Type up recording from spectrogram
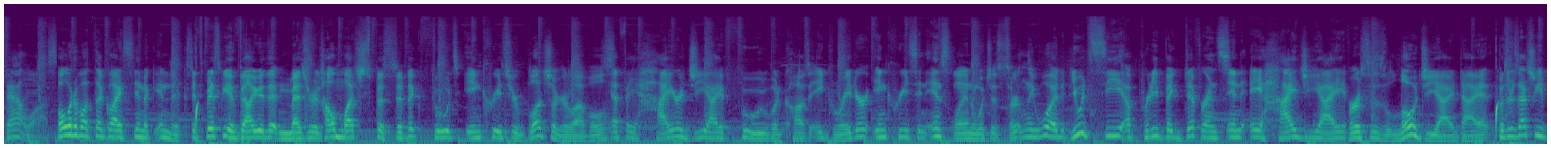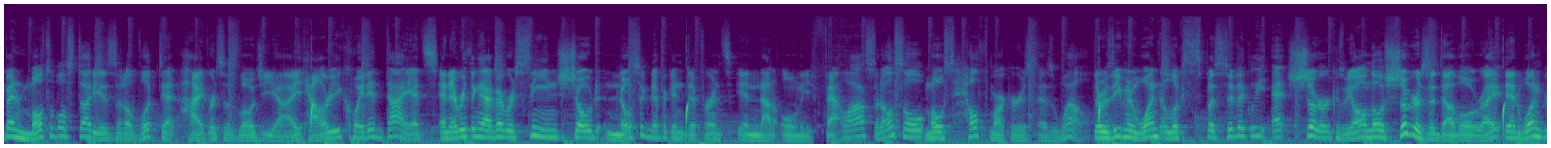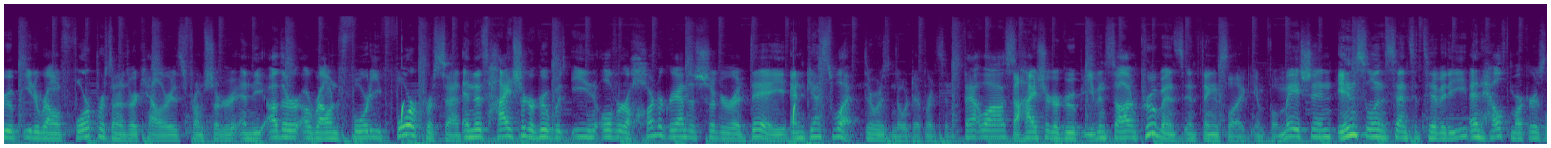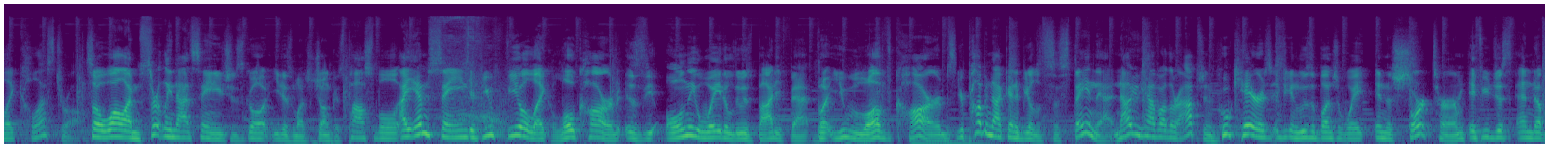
fat loss. But what about the glycemic index? It's basically a value that measures how much specific foods increase your blood sugar levels. If a higher GI food would cause a greater increase in insulin, which it certainly would, you would see a pretty big difference in a high GI versus low GI diet. But there's actually been multiple studies that have looked at high versus low GI, calorie equated diets, and everything I've ever seen showed no significant difference in not only fat loss, but also most health markers as well. There was even one that looked specifically at sugar, because we all know sugar sugar's the devil, right? They had one group eat around 4% of their calories from sugar and the other around 44%. And this high sugar group was eating over 100 grams of sugar a day. And guess what? There was no difference in fat loss. The high sugar group even saw improvements in things like inflammation, insulin sensitivity, and health markers like cholesterol. So while I'm certainly not saying you should just go out and eat as much junk as possible, I am saying if you feel like low carb is the only way to lose body fat, but you love carbs, you're probably not gonna be able to sustain that. Now you have other options. Who cares if you can lose a bunch of weight in the short term if you just end up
